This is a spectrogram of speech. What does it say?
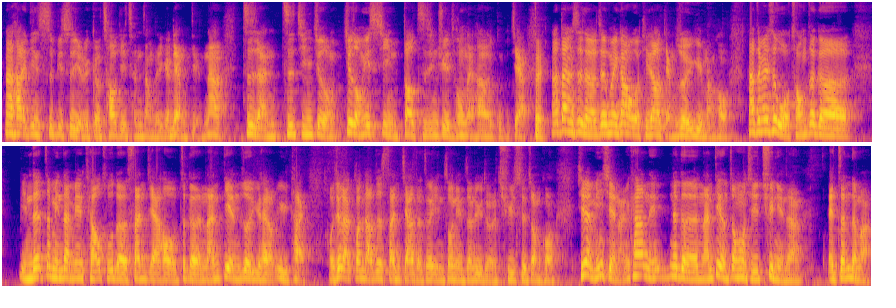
那它一定势必是有一个超级成长的一个亮点，那自然资金就容就容易吸引到资金去冲抬它的股价。对，那但是呢，这边刚刚我提到讲瑞昱嘛，吼，那这边是我从这个。名的这名单里面挑出的三家后，这个南电、瑞昱还有裕泰，我就来观察这三家的这个营收年增率的趋势状况。其实很明显啦，你看那那个南电的状况，其实去年呢，哎、真的嘛，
